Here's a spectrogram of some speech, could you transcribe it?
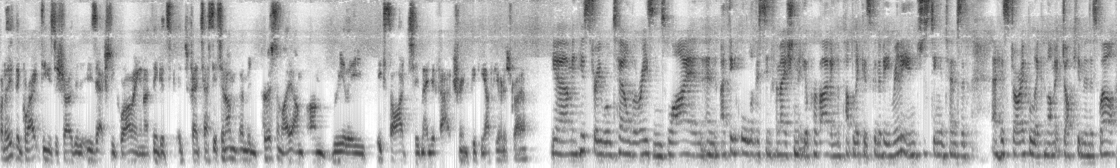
But I think the great thing is to show that it is actually growing, and I think it's it's fantastic. And I'm, I mean, personally, I'm I'm really excited to see manufacturing picking up here in Australia. Yeah, I mean, history will tell the reasons why. And, and I think all of this information that you're providing the public is going to be really interesting in terms of a historical economic document as well.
